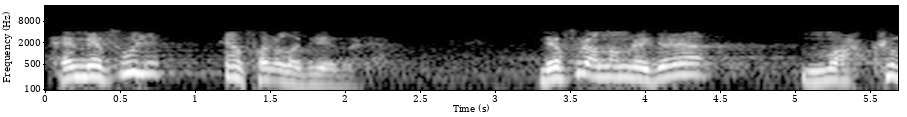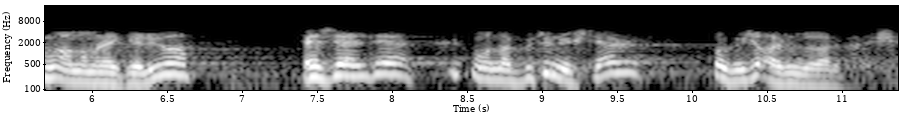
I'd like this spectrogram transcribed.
hem meful hem fal olabiliyor böyle. Meful anlamına göre mahkum anlamına geliyor. Ezelde hükmü olan bütün işler o gece ayrılıyorlar böyle şey.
